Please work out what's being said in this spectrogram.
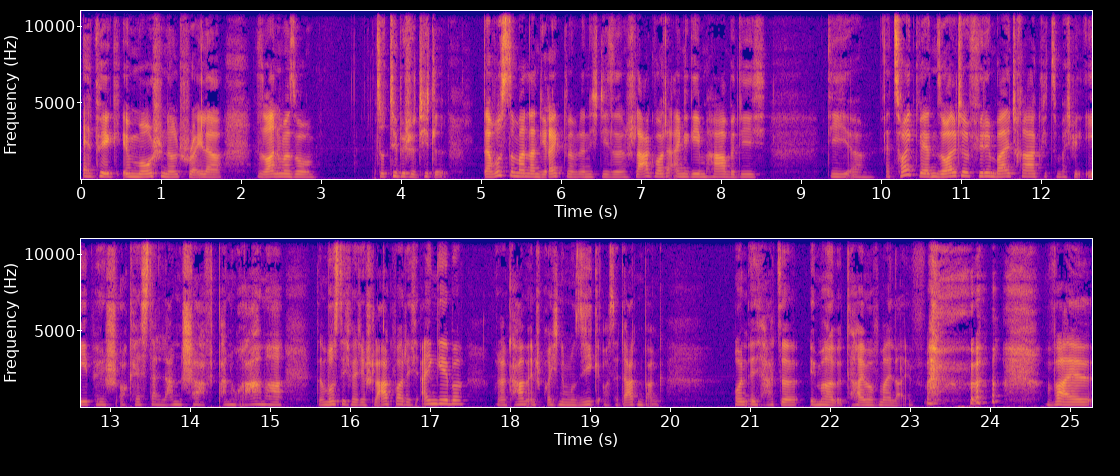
Epic Emotional Trailer. Das waren immer so, so typische Titel. Da wusste man dann direkt, wenn ich diese Schlagworte eingegeben habe, die ich die ähm, erzeugt werden sollte für den Beitrag, wie zum Beispiel episch, Orchester, Landschaft, Panorama, dann wusste ich, welche Schlagworte ich eingebe und dann kam entsprechende Musik aus der Datenbank. Und ich hatte immer the time of my life. Weil,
